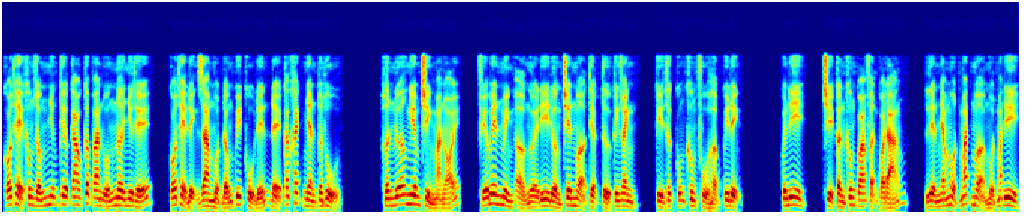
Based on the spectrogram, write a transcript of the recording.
Có thể không giống những kia cao cấp ăn uống nơi như thế có thể định ra một đống quy củ đến để các khách nhân tuân thủ. Hơn nữa nghiêm chỉnh mà nói phía bên mình ở người đi đường trên mở tiệc tử kinh doanh kỳ thực cũng không phù hợp quy định. Quên đi chỉ cần không quá phận quá đáng liền nhắm một mắt mở một mắt đi.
